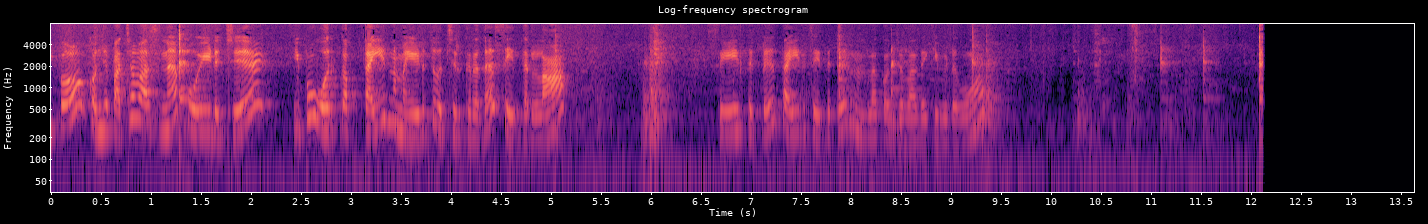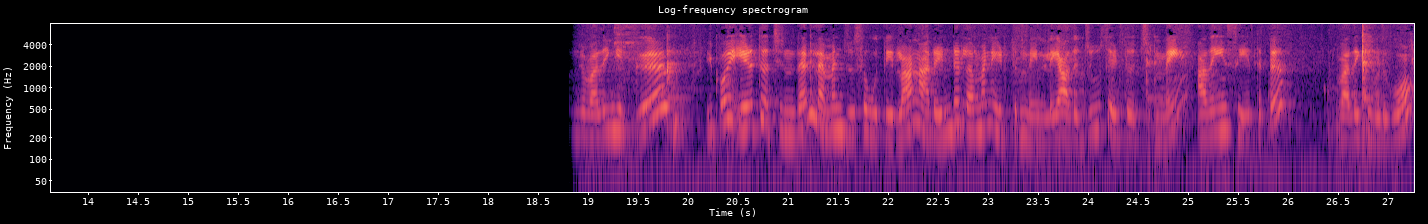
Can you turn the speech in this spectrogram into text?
இப்போது கொஞ்சம் பச்சை வாசனை போயிடுச்சு. இப்போ ஒரு கப் தயிர் நம்ம எடுத்து வச்சிருக்கிறத சேர்த்துடலாம். சேர்த்துட்டு தயிர் சேர்த்துட்டு நல்லா கொஞ்சம் வதக்கி விடுவோம். கொஞ்சம் வதங்கிருக்கு இப்போ எடுத்து வச்சிருந்த லெமன் ஜூஸை ஊற்றிடலாம் நான் ரெண்டு லெமன் எடுத்திருந்தேன் இல்லையா? அது ஜூஸ் எடுத்து வச்சிருந்தேன். அதையும் சேர்த்துட்டு வதக்கி விடுவோம்.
